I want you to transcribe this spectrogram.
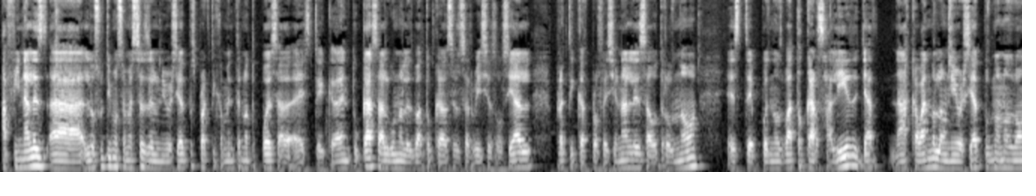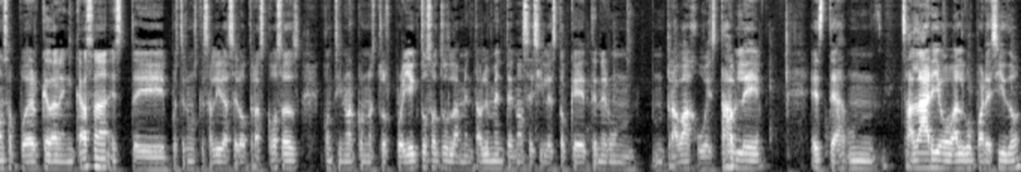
a finales, a los últimos semestres de la universidad, pues prácticamente no te puedes este, quedar en tu casa. A algunos les va a tocar hacer servicio social, prácticas profesionales, a otros no. Este, pues nos va a tocar salir. Ya acabando la universidad, pues no nos vamos a poder quedar en casa. Este, pues tenemos que salir a hacer otras cosas, continuar con nuestros proyectos. Otros, lamentablemente, no sé si les toque tener un, un trabajo estable este un salario o algo parecido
